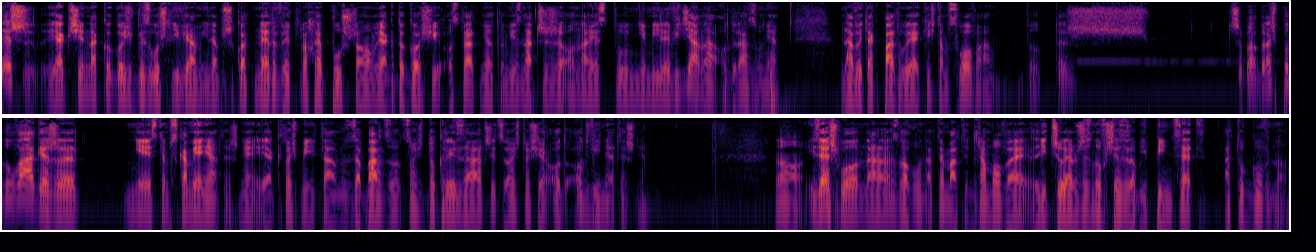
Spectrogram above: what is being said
Też jak się na kogoś wyzłośliwiam i na przykład nerwy trochę puszczą, jak do Gosi ostatnio, to nie znaczy, że ona jest tu niemile widziana od razu, nie? Nawet jak padły jakieś tam słowa, to też trzeba brać pod uwagę, że nie jestem z kamienia też, nie? Jak ktoś mi tam za bardzo coś dogryza, czy coś, to się od, odwinę też, nie? No i zeszło na, znowu na tematy dramowe. Liczyłem, że znów się zrobi 500, a tu gówno.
